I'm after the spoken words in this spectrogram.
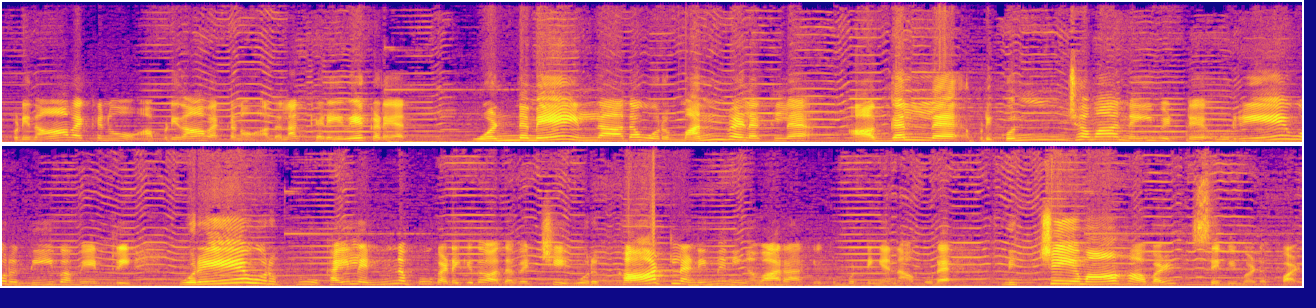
இப்படிதான் வைக்கணும் அப்படிதான் வைக்கணும் அதெல்லாம் கிடையவே கிடையாது. ஒண்ணுமே இல்லாத ஒரு மண் விளக்குல அகல்ல அப்படி கொஞ்சமா நெய் விட்டு ஒரே ஒரு தீபம் ஏற்றி ஒரே ஒரு பூ கையில என்ன பூ கிடைக்குதோ அதை வச்சு ஒரு காட்டுல நின்று நீங்க வாராகி கும்பிட்டீங்கன்னா கூட நிச்சயமாக அவள் செவிமடுப்பாள்.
